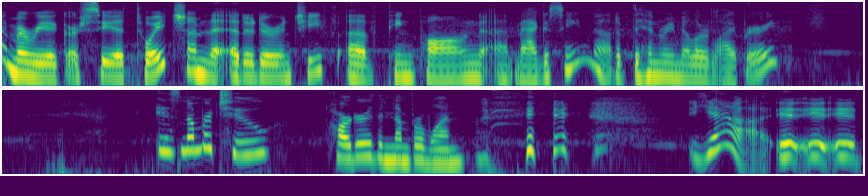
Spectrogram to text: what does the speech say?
I'm Maria Garcia Teutsch. I'm the editor in chief of Ping Pong uh, Magazine out of the Henry Miller Library. Is number two harder than number one? Yeah, it, it, it,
